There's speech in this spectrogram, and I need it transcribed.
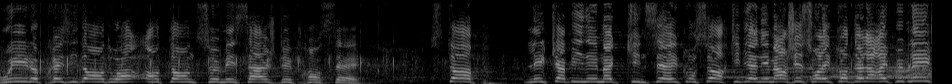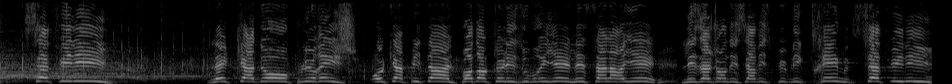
Oui, le président doit entendre ce message des Français. Stop les cabinets McKinsey et consorts qui viennent émarger sur les comptes de la République, c'est fini les cadeaux plus riches au capital, pendant que les ouvriers, les salariés, les agents des services publics triment, c'est fini.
